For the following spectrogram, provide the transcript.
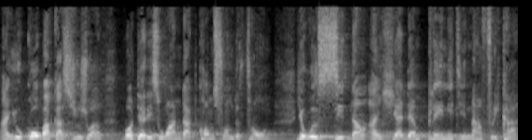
and you go back as usual. But there is one that comes from the throne. You will sit down and hear them playing it in africa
